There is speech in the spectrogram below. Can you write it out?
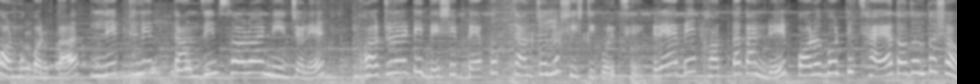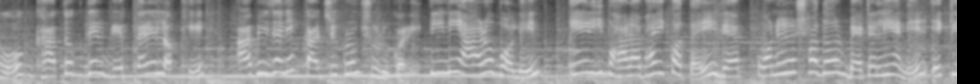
কর্মকর্তা লেফটেন্যান্ট তানজিম সরোয়ার নির্জনের ঘটনাটি দেশে ব্যাপক চাঞ্চল্য সৃষ্টি করেছে। র্যাবের হত্যাকাণ্ডের পরবর্তী ছায়া তদন্ত সহ ঘাতকদের গ্রেপ্তারের লক্ষ্যে আভিযানিক কার্যক্রম শুরু করে। তিনি আরও বলেন, এরই ধারাবাহিকতায় র্যাব পনেরো সদর ব্যাটালিয়নের একটি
